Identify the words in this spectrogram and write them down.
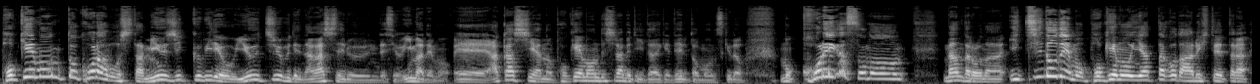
ポケモンとコラボしたミュージックビデオを YouTube で流してるんですよ、今でも。えー、アカシアのポケモンで調べていただけ出ると思うんですけど、もうこれがその、なんだろうな、一度でもポケモンやったことある人やったら、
